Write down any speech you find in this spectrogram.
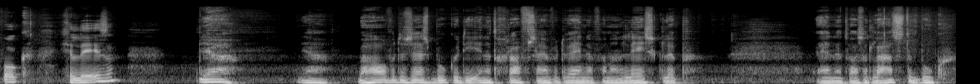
ook gelezen. Ja, ja. Behalve de zes boeken die in het graf zijn verdwenen van een leesclub. En het was het laatste boek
